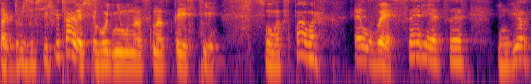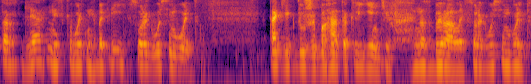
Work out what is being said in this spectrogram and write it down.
Так, друзі, всіх вітаю. Сьогодні у нас на тесті Solax Power LV серія. Це інвертор для низьковольтних батарей 48 вольт. Так як дуже багато клієнтів назбирали 48 вольт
